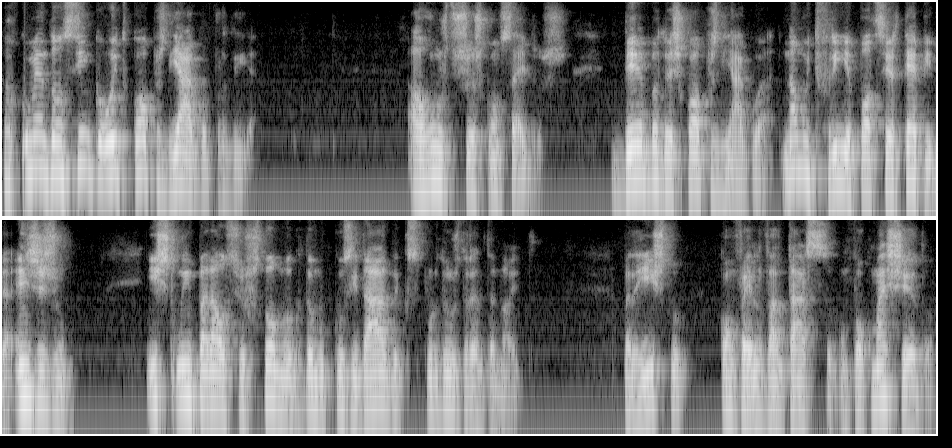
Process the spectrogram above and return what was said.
recomendam cinco ou oito copos de água por dia. Alguns dos seus conselhos. Beba dois copos de água, não muito fria, pode ser tépida, em jejum. Isto limpará o seu estômago da mucosidade que se produz durante a noite. Para isto, convém levantar-se um pouco mais cedo.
